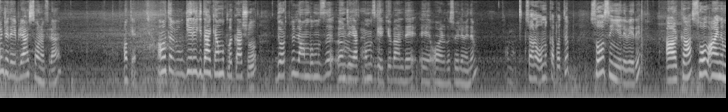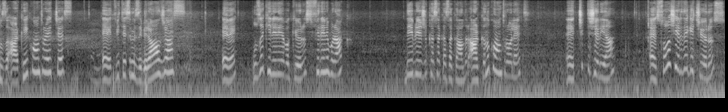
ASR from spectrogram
Önce debriyaj sonra fren. Okey. Ama tabii bu geri giderken mutlaka şu dörtlü lambamızı önce yakmamız gerekiyor. Ben de e, o arada söylemedim. Sonra onu kapatıp sol sinyali verip arka sol aynamızı arkayı kontrol edeceğiz. Tamam. Evet vitesimizi bir alacağız. Evet uzak ileriye bakıyoruz. Freni bırak. Debriyajı kasa kasa kaldır. Arkanı kontrol et. Evet çık dışarıya. Evet sol şeride geçiyoruz.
